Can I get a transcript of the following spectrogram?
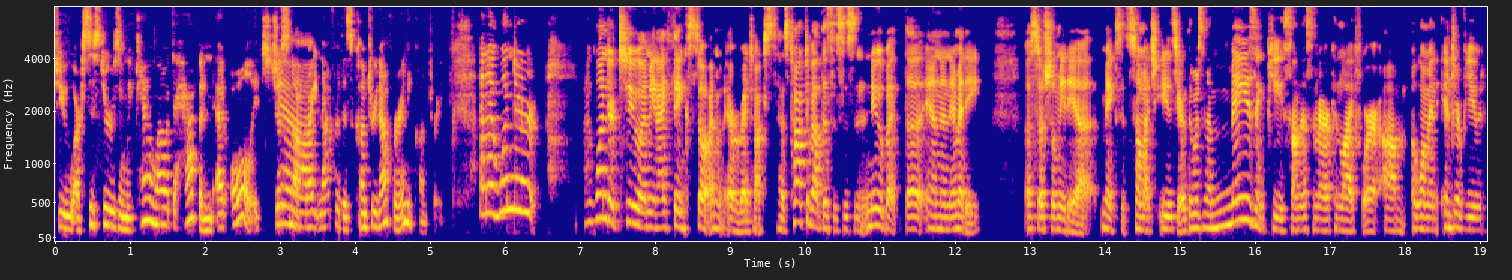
to our sisters and we can't allow it to happen at all. It's just yeah. not right, not for this country, not for any country. And I wonder, I wonder too, I mean, I think so. I mean, everybody talks, has talked about this. This isn't new, but the anonymity of social media makes it so much easier. There was an amazing piece on This American Life where um, a woman interviewed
